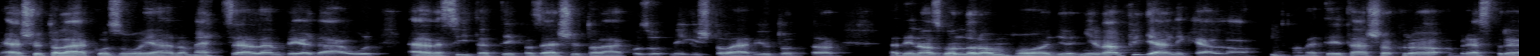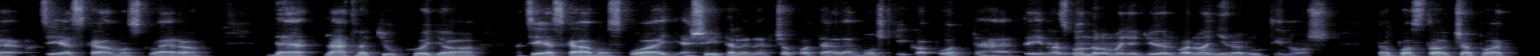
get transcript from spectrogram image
első találkozóján, a Metz ellen például elveszítették az első találkozót, mégis tovább jutottak. Tehát én azt gondolom, hogy nyilván figyelni kell a, a vetétársakra, a Brestre, a CSK, a Moszkvára, de láthatjuk, hogy a, a CSK Moszkva egy esélytelenebb csapat ellen most kikapott, tehát én azt gondolom, hogy a Győr van annyira rutinos, tapasztalt csapat,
